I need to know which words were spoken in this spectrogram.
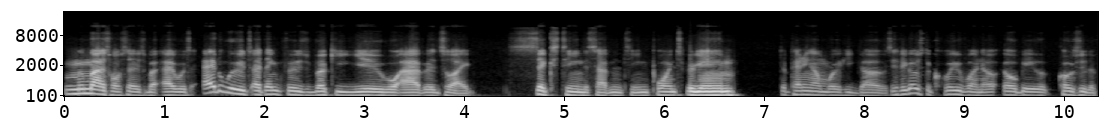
we might as well say this about Edwards. Edwards, I think for his rookie year will average like 16 to 17 points per game depending on where he goes. If he goes to Cleveland, it'll, it'll be closer to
